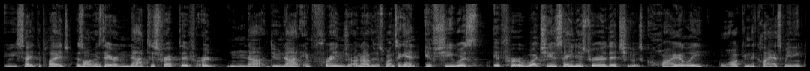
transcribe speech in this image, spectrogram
recite the pledge as long as they are not disruptive or not do not infringe on others. Once again, if she was if her what she is saying is true that she was quietly walking to class, meaning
